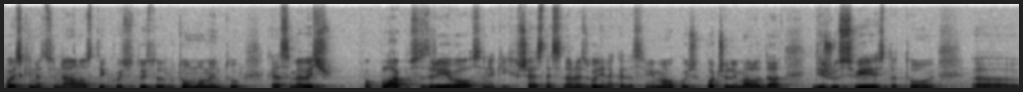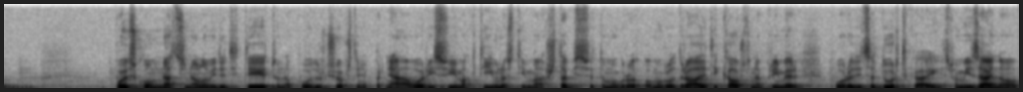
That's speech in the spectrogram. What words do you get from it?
poljske nacionalnosti koji su tu isto u tom momentu, kada sam ja već polako sazrijevao sa nekih 16-17 godina kada sam imao, koji su počeli malo da dižu svijest o tom e, poljskom nacionalnom identitetu na području opštine Prnjavor i svim aktivnostima šta bi sve to moglo, moglo odraditi, kao što, na primjer, porodica Durtka i gdje smo mi zajedno,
